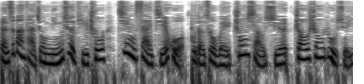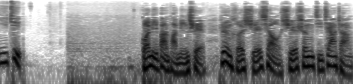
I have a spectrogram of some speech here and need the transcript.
本次办法就明确提出，竞赛结果不得作为为中小学招生入学依据。管理办法明确，任何学校、学生及家长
